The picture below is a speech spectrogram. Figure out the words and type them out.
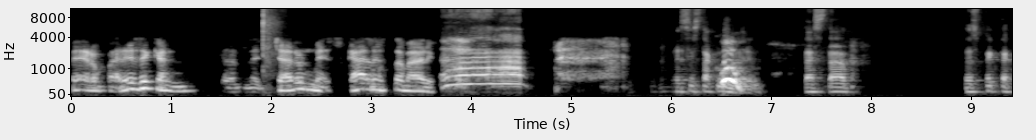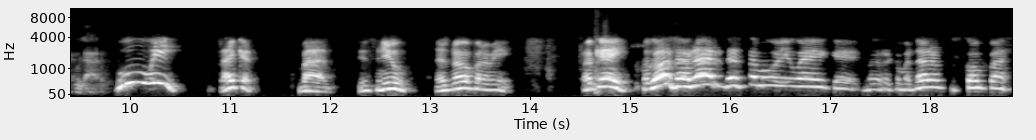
pero parece que le echaron mezcal a esta madre. ¡Ah! Ese está Uh. Está, está, está espectacular. ¡Uy! Like it, but it's new. Es nuevo para mí. Ok, pues vamos a hablar de esta movie, güey, que me recomendaron tus compas,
